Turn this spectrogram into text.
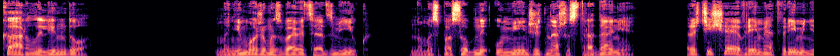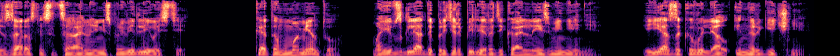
Карлы Линдо. Мы не можем избавиться от змеюк, но мы способны уменьшить наши страдания, расчищая время от времени заросли социальной несправедливости. К этому моменту мои взгляды претерпели радикальные изменения, и я заковылял энергичнее.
